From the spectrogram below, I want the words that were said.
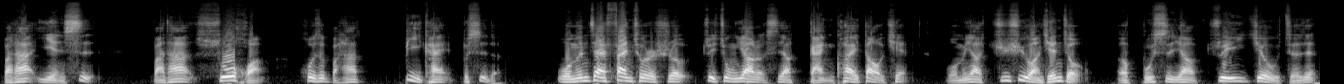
把它掩饰，把它说谎，或者把它避开。不是的，我们在犯错的时候，最重要的是要赶快道歉，我们要继续往前走，而不是要追究责任。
